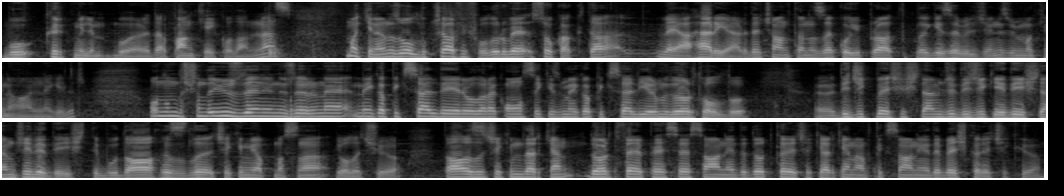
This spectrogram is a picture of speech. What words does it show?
bu 40 milim bu arada pancake olan lens makineniz oldukça hafif olur ve sokakta veya her yerde çantanıza koyup rahatlıkla gezebileceğiniz bir makine haline gelir. Onun dışında yüzlerinin üzerine megapiksel değeri olarak 18 megapiksel 24 oldu. Ee, Digic 5 işlemci Digic 7 işlemciyle değişti. Bu daha hızlı çekim yapmasına yol açıyor. Daha hızlı çekim derken 4 FPS saniyede 4 kare çekerken artık saniyede 5 kare çekiyor.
